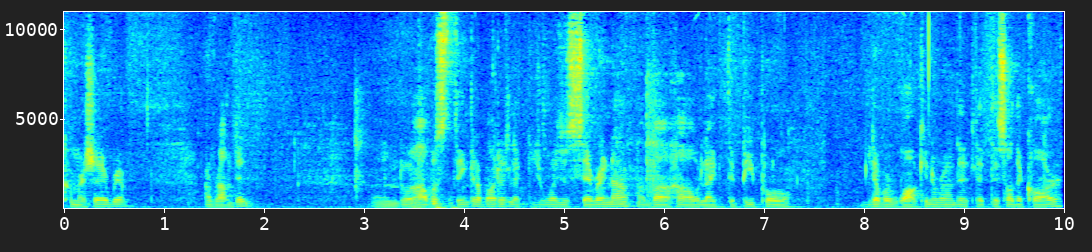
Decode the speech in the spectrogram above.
commercial area, around it. And I was thinking about it, like what you said right now about how like the people that were walking around it, like they saw the car.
